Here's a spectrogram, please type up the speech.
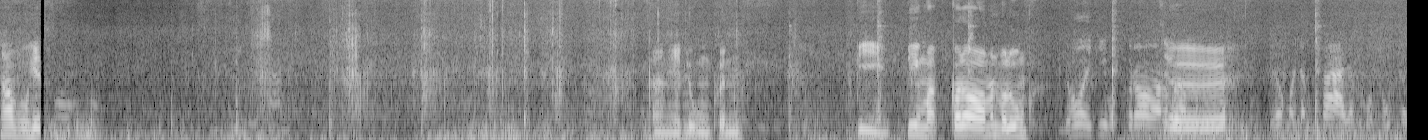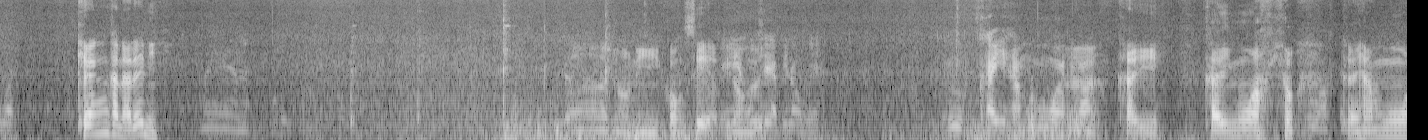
เฮาผู้เฮ็ดทางนี้ลุงเพิ่นปีงปีงมักกรอมันบ่ลุงโดยกี่บอกกรอเออเดี๋ยวขอยังซ่ายังปวดทุกข์จังหวะแข็งขนาดได้นี่แม่อ่าเอานี่ของแซ่บพี่น้องเอ้ยแซ่บพี่น้องเอ้ย คือไข่หำงัวพี่น้อ่าองไข่ไข่งัวพี่น้องไข่ห้ำงัว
